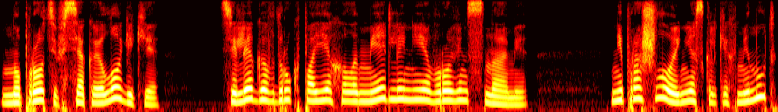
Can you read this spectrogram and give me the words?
Но против всякой логики Телега вдруг поехала медленнее вровень с нами. Не прошло и нескольких минут,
